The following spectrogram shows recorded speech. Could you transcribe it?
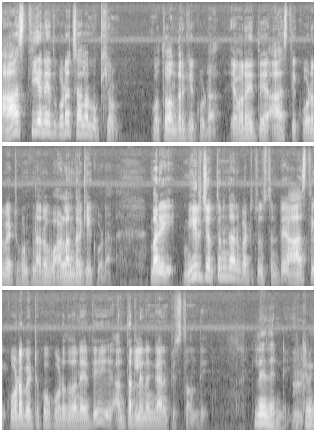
ఆస్తి అనేది కూడా చాలా ముఖ్యం. మొత్తం అందరికీ కూడా. ఎవరైతే ఆస్తి కూడబెట్టుకుంటున్నారో వాళ్ళందరికీ కూడా. మరి మీరు చెప్తున్న దాన్ని బట్టి చూస్తుంటే ఆస్తి కూడబెట్టుకోకూడదు అనేది అంతర్లీనంగా అనిపిస్తోంది. లేదండి. ఇక్కడ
